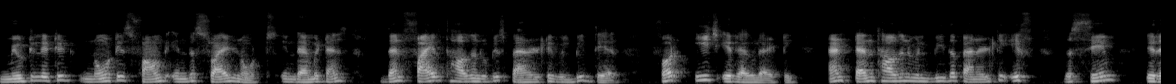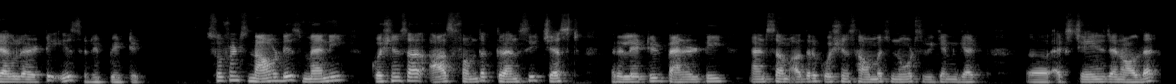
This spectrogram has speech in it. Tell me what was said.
mutilated note is found in the soil notes in remittance then 5000 rupees penalty will be there for each irregularity. And 10000 will be the penalty if the same irregularity is repeated. So friends nowadays many questions are asked from the currency chest related penalty and some other questions how much notes we can get uh, exchanged and all that.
